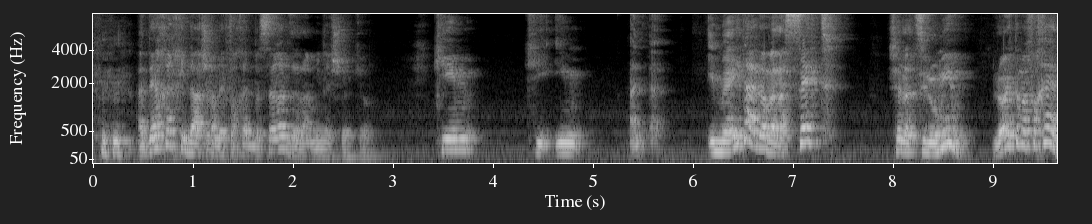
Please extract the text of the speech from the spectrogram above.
הדרך היחידה שלך לפחד בסרט זה להאמין לשקר. כי אם, כי אם, אם היית אגב על הסט של הצילומים, לא היית מפחד.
